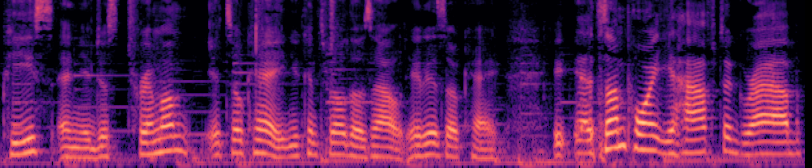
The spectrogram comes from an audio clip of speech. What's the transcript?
piece and you just trim them it's okay. You can throw those out. It is okay. It, at some point you have to grab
